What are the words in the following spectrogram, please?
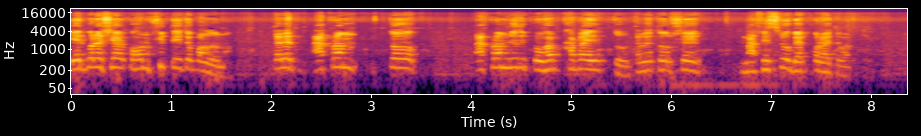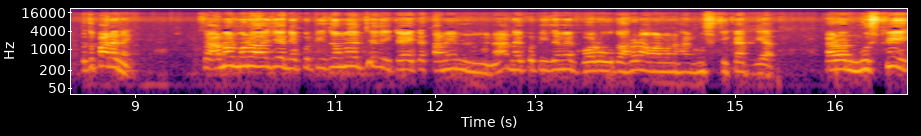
এরপরে সে আর কখনো ফিরতেই তো পারল না। তাহলে আকরাম তো আকরাম যদি প্রভাব খাটাইতো, তাহলে তো সে নাফিসকেও ব্যাক করাইতে পারতো। তো পারে নাই। তো আমার মনে হয় যে নেপোটিজমের যে এটা এটা তামিম না, নেপোটিজমের বড় উদাহরণ আমার মনে হয় মুশফিক আর রিয়াদ। কারণ মুশফিক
